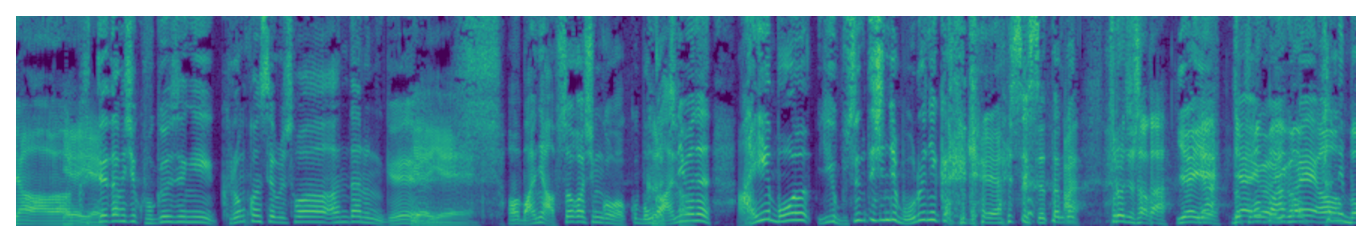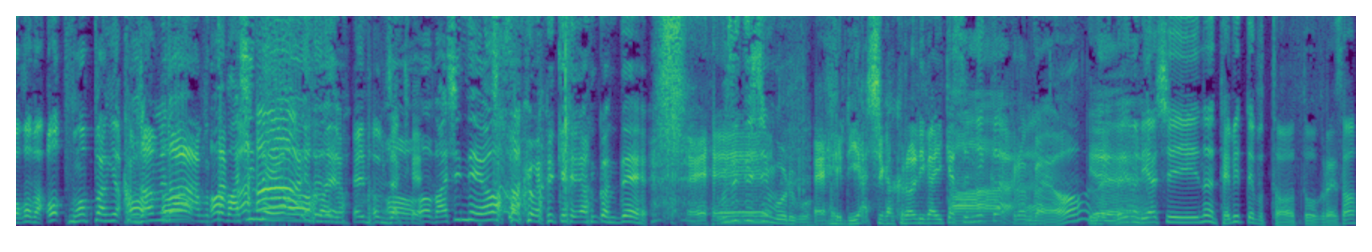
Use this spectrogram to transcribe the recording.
야, 예, 그때 예. 당시 고교생이 그런 컨셉을 소화한다는 게 예, 예. 어, 많이 앞서가신 것 같고 뭔가 그렇죠. 아니면은 아예 뭐 이게 무슨 뜻인지 모르니까 이렇게 할 수 있었던 것. 아, 프로듀서가 예, 예. 야, 너 야, 이거, 붕어빵 이거 해, 어. 한입 먹어봐. 어, 붕어빵이야. 감사합니다. 어, 하고 어, 딱, 맛있네요. 아, 어, 맞아. 앨범 어, 자켓. 어, 맛있네요. 하고 이렇게 한 건데 에헤이. 무슨 뜻인지 모르고. 에이, 리아 씨가 그럴 리가 있겠습니까? 아, 그런가요? 예, 네. 왜냐면 리아 씨는 데뷔 때부터 또 그래서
